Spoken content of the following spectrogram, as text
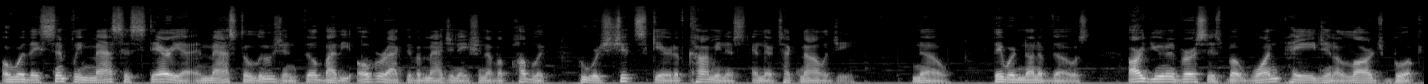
Or were they simply mass hysteria and mass delusion filled by the overactive imagination of a public who were shit scared of communists and their technology? No, they were none of those. Our universe is but one page in a large book.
